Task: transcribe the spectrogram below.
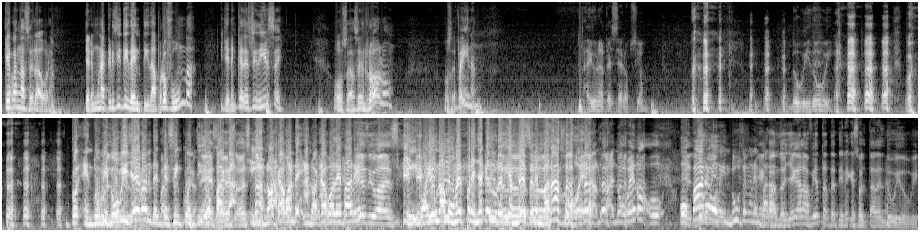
¿Qué van a hacer ahora? Tienen una crisis de identidad profunda y tienen que decidirse. O se hacen rolo o se peinan. Hay una tercera opción. Dubi Dubi. en Dubi Dubi llevan desde el 52 para acá y no acaban de y no acaba de parir. Y no hay una mujer preñada que dure 10 meses el embarazo. O, al noveno o, o pare o le inducen el embarazo. Cuando llega la fiesta te tiene que soltar el Dubi Dubi.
